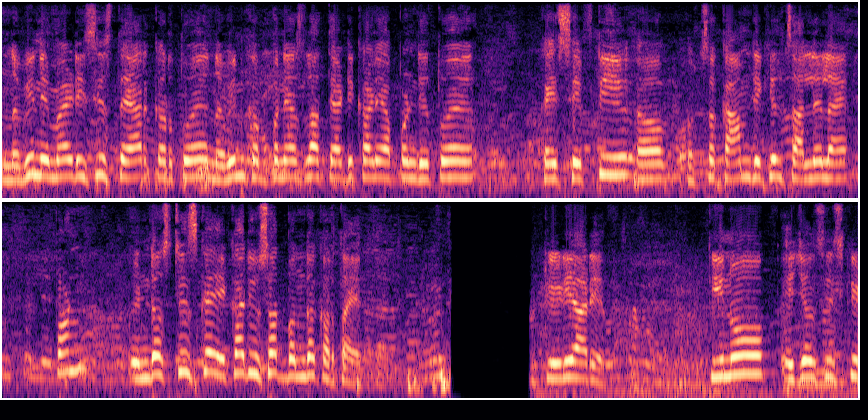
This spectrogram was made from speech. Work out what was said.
नवीन एम आय डी सीज तयार करतोय, नवीन कंपन्याजला त्या ठिकाणी आपण काही सेफ्टी चं काम देखील चाललेलं आहे. इंडस्ट्रीज़ काही एका दिवसात बंद करता नाही टी डी आर एफ़ तीनों एजेंसीज की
